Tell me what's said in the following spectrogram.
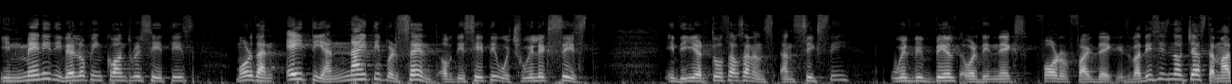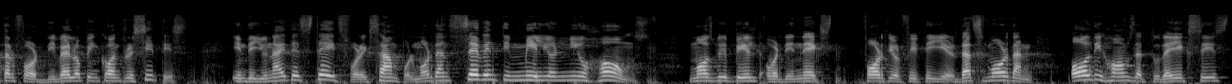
In many developing country cities, more than 80 and 90% of the city which will exist in the year 2060 will be built over the next four or five decades. But this is not just a matter for developing country cities. In the United States, for example, more than 70 million new homes must be built over the next 40 or 50 years. That's more than all the homes that today exist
